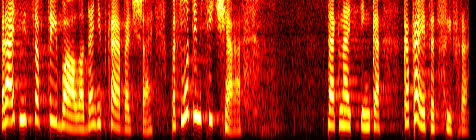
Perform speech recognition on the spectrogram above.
разница в 3 балла, да, не такая большая. Посмотрим сейчас. Так, Настенька, какая это цифра?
